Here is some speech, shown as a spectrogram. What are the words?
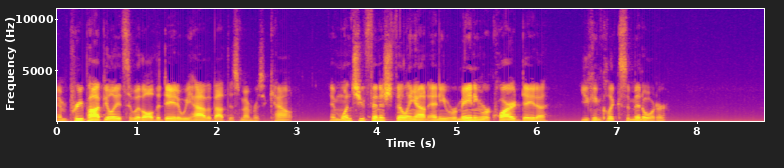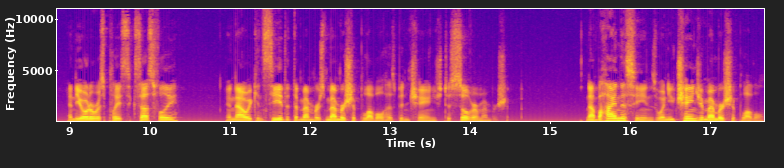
and pre-populates it with all the data we have about this member's account. And once you finish filling out any remaining required data, you can click submit order. And the order was placed successfully, and now we can see that the member's membership level has been changed to silver membership. Now behind the scenes, when you change a membership level,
